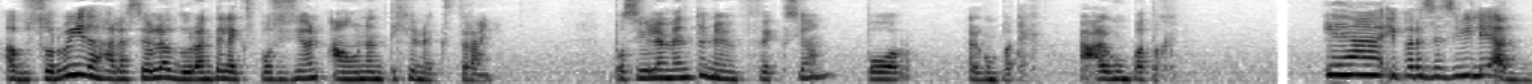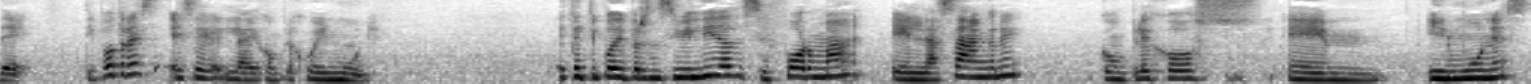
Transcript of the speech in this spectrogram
absorbidas a la célula durante la exposición a un antígeno extraño, posiblemente una infección por algún patógeno. Algún patógeno. La hipersensibilidad de tipo 3 es la del complejo inmune. Este tipo de hipersensibilidad se forma en la sangre complejos em, inmunes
